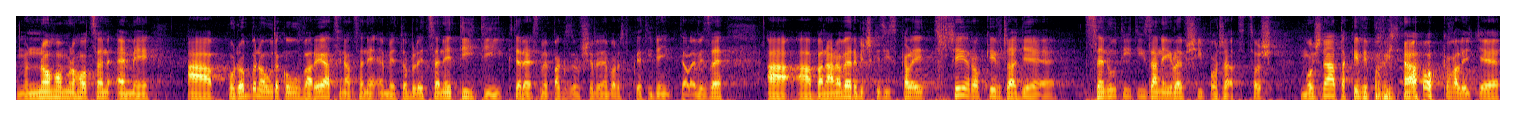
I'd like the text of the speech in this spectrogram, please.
mnoho, mnoho cen Emmy a podobnou takovou variaci na ceny Emmy to byly ceny TT, které jsme pak zrušili, nebo respektive týdenní televize. A, a banánové rybičky získaly tři roky v řadě cenu TT za nejlepší pořad, což možná taky vypovídá o kvalitě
